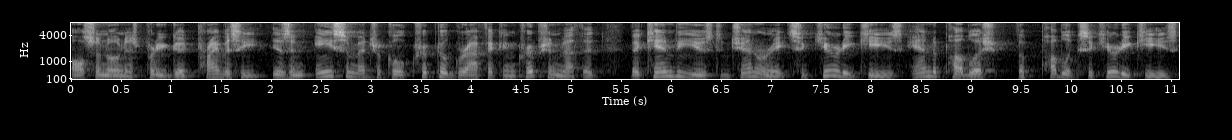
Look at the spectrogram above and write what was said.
also known as Pretty Good Privacy, is an asymmetrical cryptographic encryption method that can be used to generate security keys and to publish the public security keys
